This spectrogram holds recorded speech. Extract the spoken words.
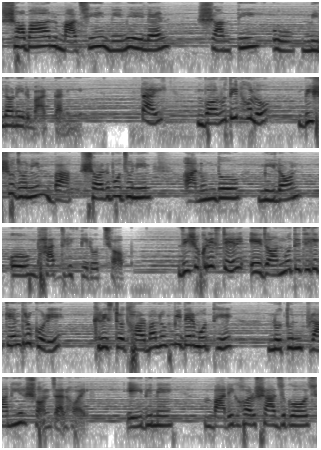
সবার মাঝে নেমে এলেন শান্তি ও মিলনের বার্তা নিয়ে। তাই বড়দিন হল বিশ্বজনীন বা সর্বজনীন আনন্দ মিলন ও ভ্রাতৃত্বের উৎসব যীশুখ্রিস্টের এই জন্মতিথিকে কেন্দ্র করে খ্রিস্ট ধর্মাবলম্বীদের মধ্যে নতুন প্রাণের সঞ্চার হয়। এই দিনে বাড়িঘর সাজগোজ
